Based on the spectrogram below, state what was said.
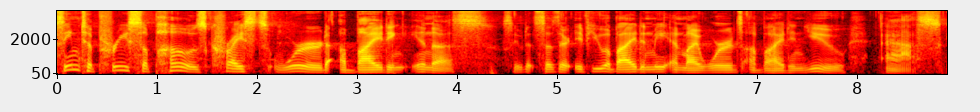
seem to presuppose Christ's word abiding in us. See what it says there? If you abide in me and my words abide in you, ask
